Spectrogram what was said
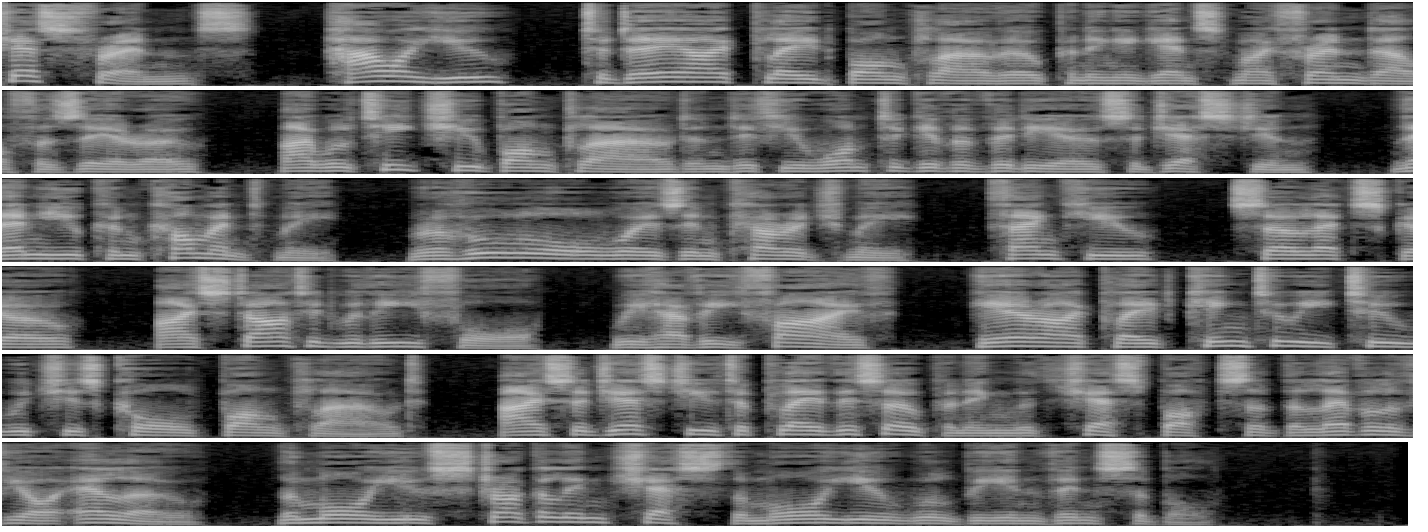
chess friends, how are you? Today I played Bongcloud opening against my friend Alpha Zero, I will teach you Bongcloud and if you want to give a video suggestion, then you can comment me, Rahul always encourage me, thank you, so let's go, I started with e4, we have e5, here I played king to e2 which is called Bongcloud, I suggest you to play this opening with chess bots at the level of your elo, the more you struggle in chess the more you will be invincible.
